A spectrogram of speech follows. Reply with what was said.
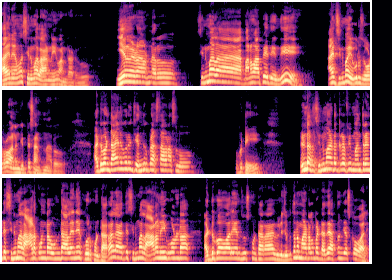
ఆయనేమో సినిమాలు ఆడని అన్నాడు ఈయన ఏమంటున్నారు సినిమాల మనం ఆపేది ఏంది? ఆయన సినిమా ఎవరు చూడరు అని చెప్పేసి అంటున్నారు. అటువంటి ఆయన గురించి ఎందుకు ప్రస్తావన అసలు? ఒకటి రెండు అసలు సినిమాటోగ్రఫీ మంత్రి అంటే సినిమాలు ఆడకుండా ఉండాలనే కోరుకుంటారా? లేకపోతే సినిమాలు ఆడనీయకుండా అడ్డుకోవాలి అని చూసుకుంటారా? వీళ్ళు చెబుతున్న మాటలను బట్టి అదే అర్థం చేసుకోవాలి.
